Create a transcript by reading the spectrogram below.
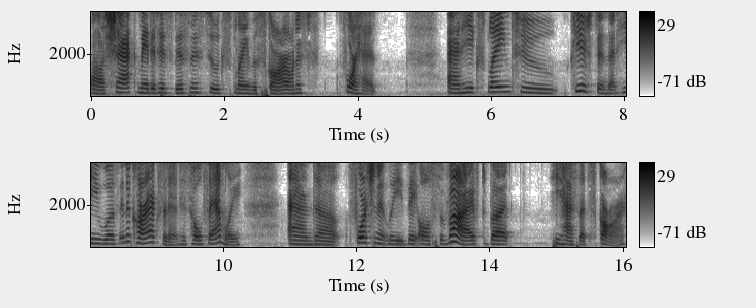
Uh, Shaq made it his business to explain the scar on his forehead. And he explained to Kirsten that he was in a car accident, his whole family. And uh, fortunately, they all survived, but he has that scar.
